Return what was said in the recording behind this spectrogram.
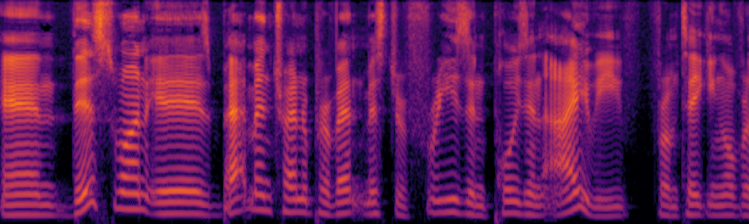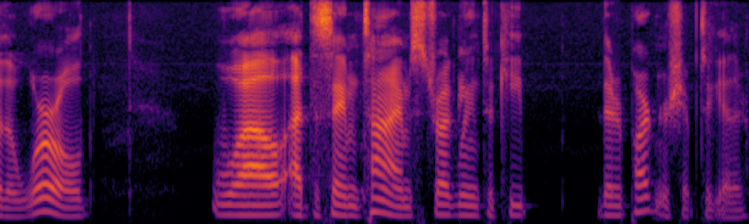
And this one is Batman trying to prevent Mr. Freeze and Poison Ivy from taking over the world while at the same time struggling to keep their partnership together.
